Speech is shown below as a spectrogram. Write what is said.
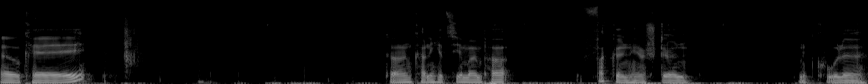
Okay. Dann kann ich jetzt hier mal ein paar Fackeln herstellen. Mit Kohle.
